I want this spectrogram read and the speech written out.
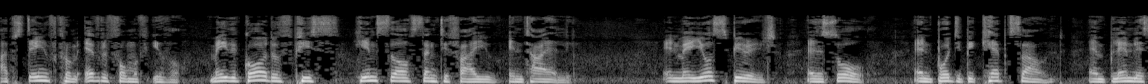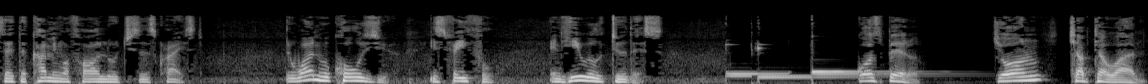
Abstain from every form of evil. May the God of peace himself sanctify you entirely. And may your spirit and soul and body be kept sound and blameless at the coming of our Lord Jesus Christ. The one who calls you is faithful, and he will do this. Gospel. John chapter 1.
